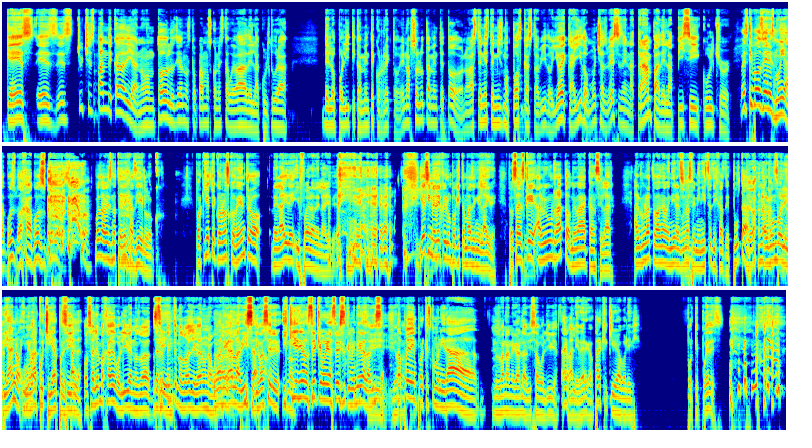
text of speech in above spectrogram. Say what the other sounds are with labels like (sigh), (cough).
que es, es, es, chucha, es pan de cada día, ¿no? Todos los días nos topamos con esta huevada de la cultura de lo políticamente correcto, en absolutamente todo, ¿no? Hasta en este mismo podcast ha habido. Yo he caído muchas veces en la trampa de la PC culture. Es que vos eres muy... a- Vos, ajá, vos, vos, (coughs) vos a veces no te dejas ir, loco. Porque yo te conozco dentro del aire y fuera del aire. (laughs) yo sí me dejo ir un poquito más en el aire. Pero sabes que algún rato me van a cancelar. Algún rato van a venir algunas Sí. feministas hijas de puta. Te O algún cancelar. boliviano y me va a cuchillar por la Sí, espalda. O sea, la embajada de Bolivia nos va, de Sí. repente nos va a llegar una Me va a huevada. negar la visa. Y va a ser... ¿Y nos- quién? Yo no sé qué voy a hacer si es que me niega la visa. No no pueden porque es comunidad... Nos van a negar la visa a Bolivia. Ay, vale, verga. ¿Para qué quiero ir a Bolivia? Porque puedes. (laughs)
